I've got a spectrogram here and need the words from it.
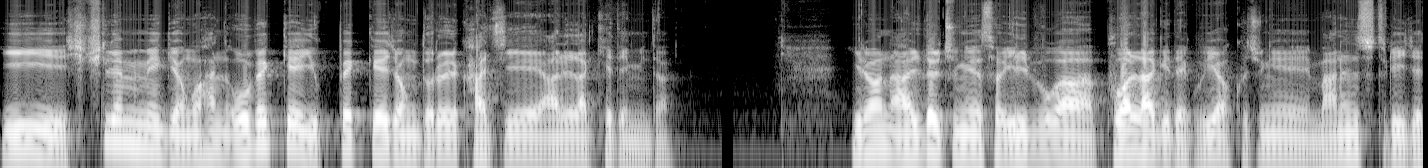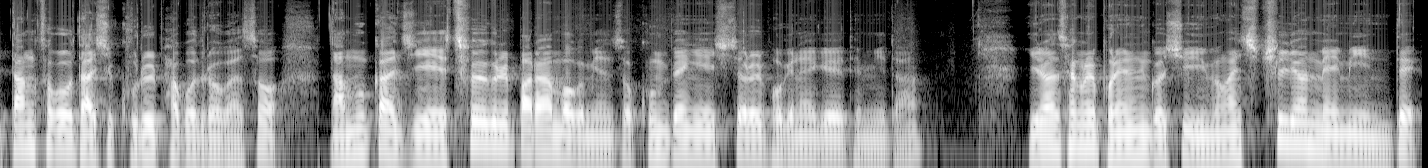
이 17년매의 경우 한 500개, 600개 정도를 가지에 알을 낳게 됩니다. 이런 알들 중에서 일부가 부활하게 되고요. 그 중에 많은 수들이 이제 땅속으로 다시 굴을 파고 들어가서 나뭇가지의 수액을 빨아먹으면서 군뱅이의 시절을 보내게 됩니다. 이런 생을 보내는 것이 유명한 17년 매미인데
